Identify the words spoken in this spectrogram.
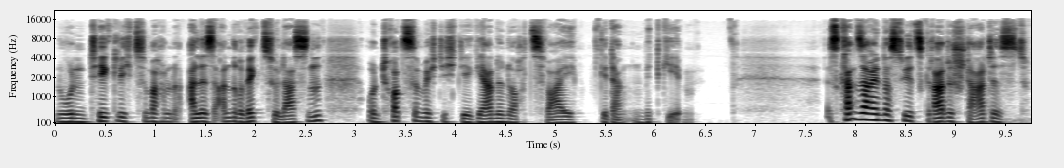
nun täglich zu machen und alles andere wegzulassen. Und trotzdem möchte ich dir gerne noch zwei Gedanken mitgeben. Es kann sein, dass du jetzt gerade startest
